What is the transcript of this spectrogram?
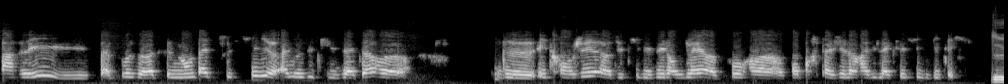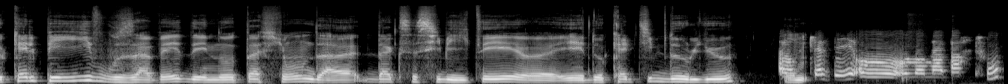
parlé et ça pose absolument pas de soucis à nos utilisateurs de étrangers d'utiliser l'anglais pour, pour partager leur avis de l'accessibilité. De quel pays vous avez des notations d'accessibilité et de quel type de lieu? Alors, de quel pays? On, on, en a partout.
